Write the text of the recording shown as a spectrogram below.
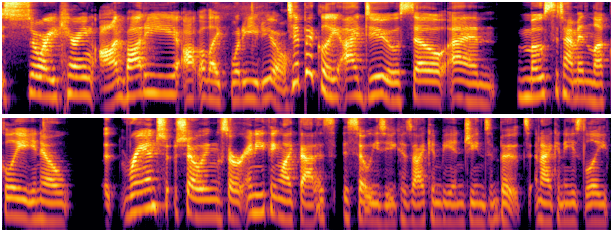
so are you carrying on body? Uh, Like, what do you do? Typically, I do. So, um, most of the time, and luckily, you know, ranch showings or anything like that is is so easy because I can be in jeans and boots and I can easily,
